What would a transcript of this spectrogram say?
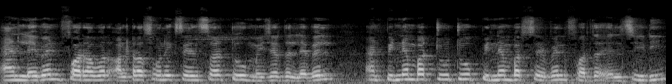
and 11 for our ultrasonic sensor to measure the level and pin number 2 to pin number 7 for the LCD,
